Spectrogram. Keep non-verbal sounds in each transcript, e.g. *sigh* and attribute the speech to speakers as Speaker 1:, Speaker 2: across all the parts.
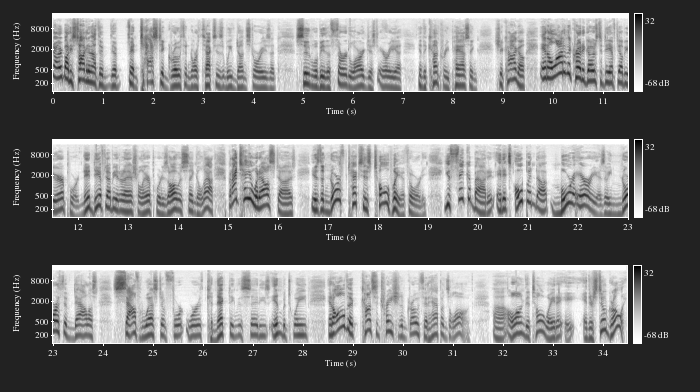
Speaker 1: you know, everybody's talking about the, the fantastic growth in North Texas. We've done stories that soon will be the third largest area in the country, passing Chicago. And a lot of the credit goes to DFW Airport. DFW International Airport is always singled out. But I tell you what else does is the North Texas Tollway Authority. You think about it, and it's opened up more areas. I mean, north of Dallas, southwest of Fort Worth, connecting the cities, in between, and all the concentration of growth that happens along. Uh, along the tollway, and they're still growing.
